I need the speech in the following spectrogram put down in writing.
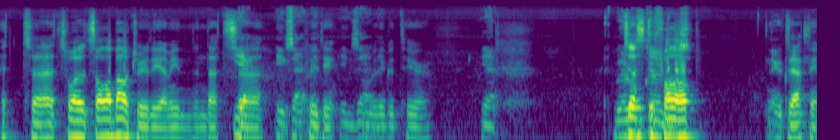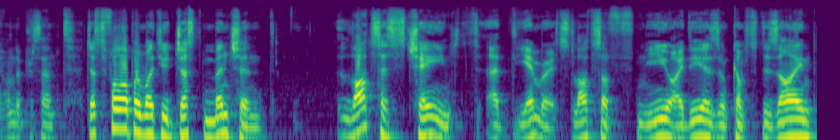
It, uh, it's what it's all about, really. I mean, and that's Yeah, uh, exactly, really, exactly. really good to hear. We're just to follow up, exactly, 100%. Just to follow up on what you just mentioned, lots has changed at the Emirates. Lots of new ideas when it comes to design.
